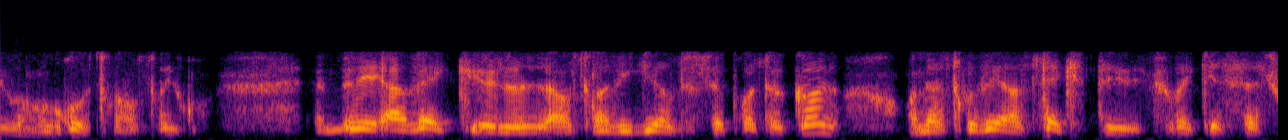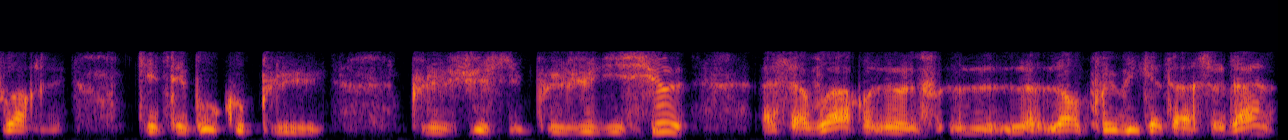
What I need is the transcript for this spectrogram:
En gros, très gros. Mais avec l'entrée en vigueur de ce protocole, on a trouvé un texte sur lequel s'asseoir qui était beaucoup plus, plus, juste, plus judicieux, à savoir l'ordre public international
